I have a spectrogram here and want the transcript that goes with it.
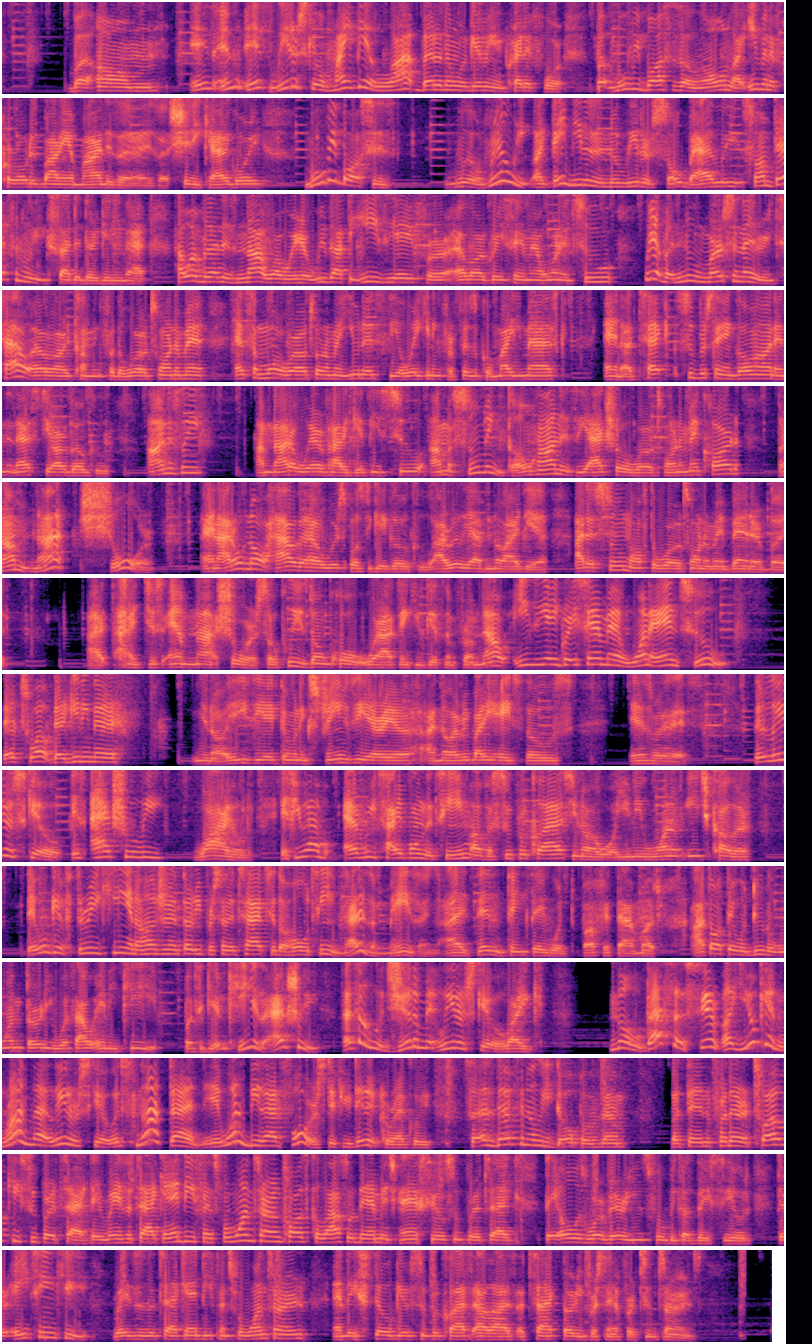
but um his his leader skill might be a lot better than we're giving it credit for. But movie bosses alone, like even if corroded body and mind is a is a shitty category, movie bosses will really like they needed a new leader so badly. So I'm definitely excited they're getting that. However, that is not why we're here. We've got the EZA for LR Great Saiyaman 1 and 2. We have a new Mercenary Tao LR coming for the World Tournament and some more World Tournament units, the Awakening for Physical Mighty Mask, and a Tech Super Saiyan Gohan and an STR Goku. Honestly, I'm not aware of how to get these two. I'm assuming Gohan is the actual World Tournament card, but I'm not sure. And I don't know how the hell we're supposed to get Goku. I really have no idea. I'd assume off the World Tournament banner, but I, I just am not sure. So please don't quote where I think you get them from. Now, EZA Great Saiyaman 1 and 2. They're 12. They're getting their you know, EZA through an extreme Z area. I know everybody hates those. It is what it is. Their leader skill is actually wild. If you have every type on the team of a super class, you know, well, you need one of each color, they will give 3 ki and 130% attack to the whole team. That is amazing. I didn't think they would buff it that much. I thought they would do the 130 without any ki. But to give ki is actually, that's a legitimate leader skill. Like, no, that's a ser- like you can run that leader skill. It's not that it wouldn't be that forced if you did it correctly. So that's definitely dope of them. But then for their 12 ki super attack, they raise attack and defense for one turn, cause colossal damage and seal super attack. They always were very useful because they sealed. Their 18 ki raises attack and defense for one turn, and they still give super class allies attack 30% for two turns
